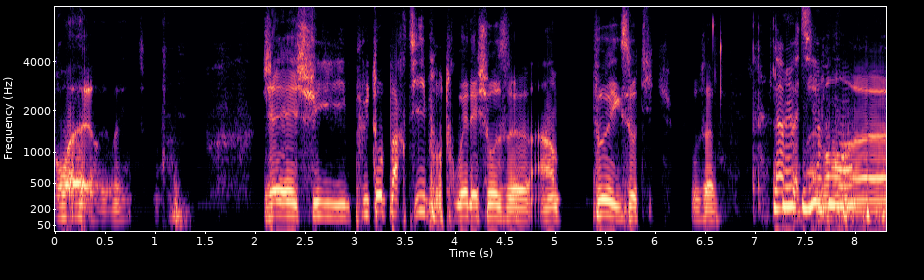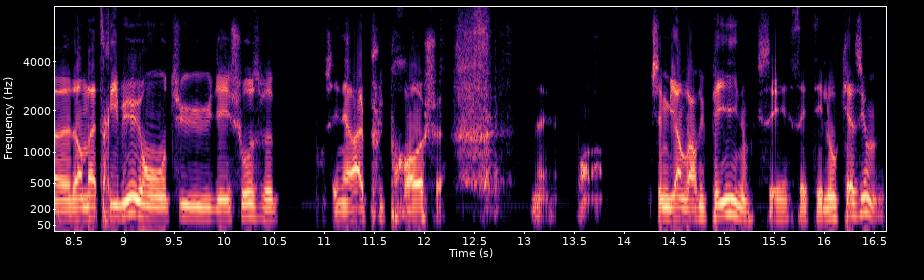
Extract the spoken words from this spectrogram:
Ouais, ouais, ouais. Je suis plutôt parti pour trouver des choses euh, un peu exotiques, je vous avoue. Bon, euh, dans ma tribu, on tue des choses en général plus proches. Mais bon, j'aime bien voir du pays, donc c'est, ça a été l'occasion.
